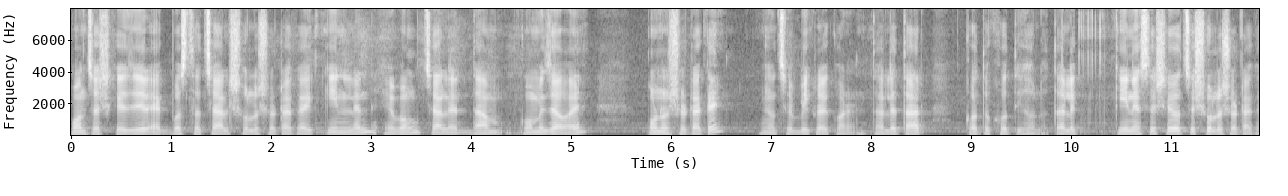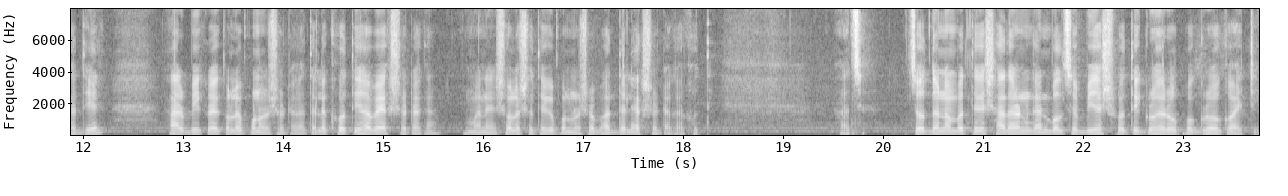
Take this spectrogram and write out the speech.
পঞ্চাশ কেজির এক বস্তা চাল ষোলোশো টাকায় কিনলেন এবং চালের দাম কমে যাওয়ায় পনেরোশো টাকায় হচ্ছে বিক্রয় করেন। তাহলে তার কত ক্ষতি হলো? তাহলে কিনেছে সে হচ্ছে ষোলোশো টাকা দিয়ে, আর বিক্রয় করল পনেরোশো টাকা। তাহলে ক্ষতি হবে একশো টাকা মানে ষোলোশো থেকে পনেরোশো বাদ দিলে একশো টাকা ক্ষতি। আচ্ছা চোদ্দ নম্বর থেকে সাধারণ গান বলছে বৃহস্পতি গ্রহের উপগ্রহ কয়টি?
